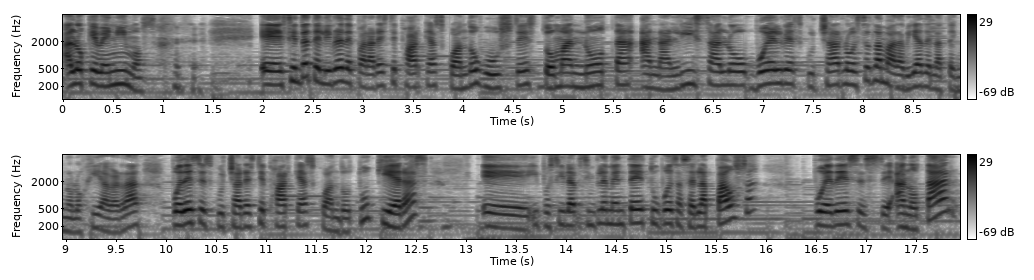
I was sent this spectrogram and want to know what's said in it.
a lo que venimos. Eh, siéntete libre de parar este podcast cuando gustes, toma nota, analízalo, vuelve a escucharlo. Esta es la maravilla de la tecnología, ¿verdad? Puedes escuchar este podcast cuando tú quieras eh, y pues simplemente tú puedes hacer la pausa, puedes este, anotar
